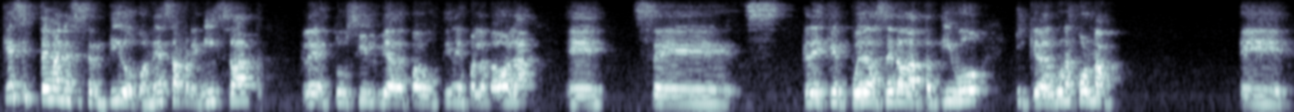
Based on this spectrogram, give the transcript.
¿Qué sistema en ese sentido, con esa premisa, crees tú, Silvia, después Agustín y después la Paola, eh, se, crees que pueda ser adaptativo y que de alguna forma eh,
